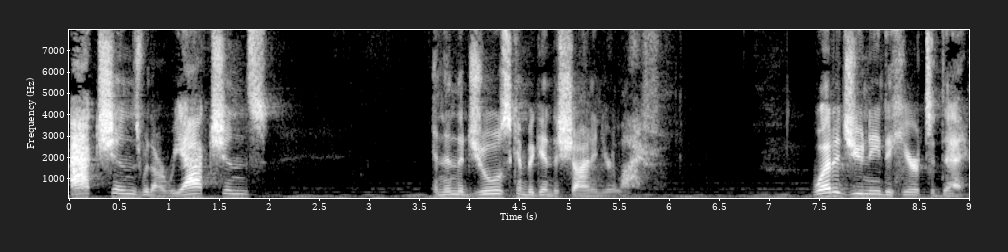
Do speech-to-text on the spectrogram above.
actions, with our reactions. And then the jewels can begin to shine in your life. What did you need to hear today?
